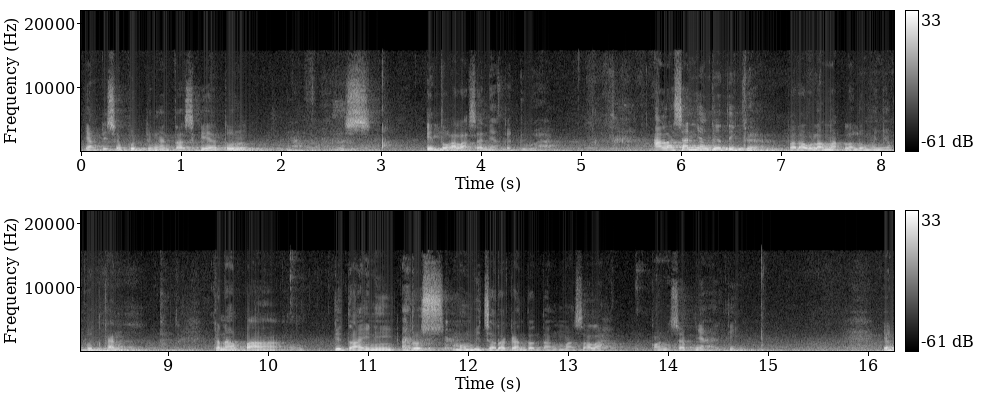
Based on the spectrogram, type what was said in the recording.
yang disebut dengan tazkiyatun nafas itu alasan yang kedua. Alasan yang ketiga, para ulama lalu menyebutkan kenapa kita ini harus membicarakan tentang masalah konsepnya hati. Yang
